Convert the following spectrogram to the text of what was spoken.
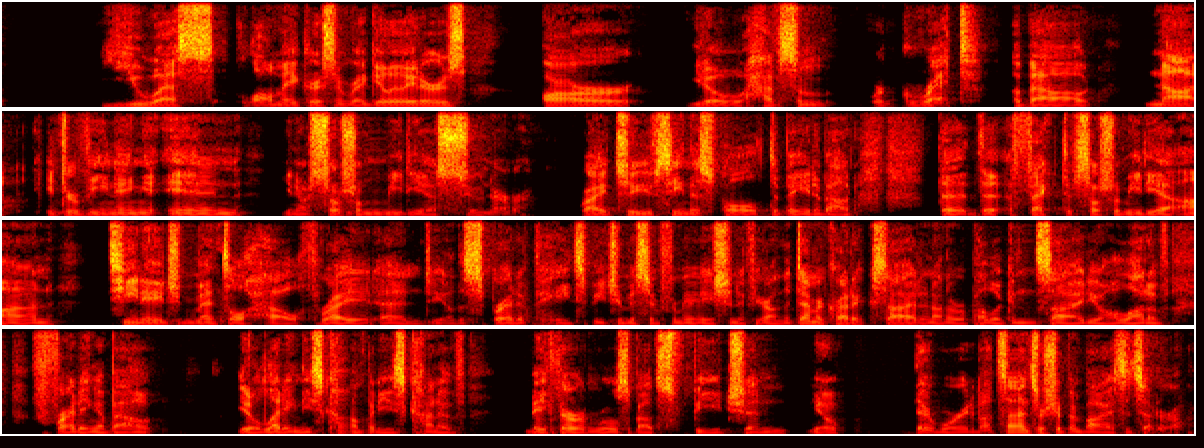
U.S. lawmakers and regulators are, you know, have some regret about not intervening in, you know, social media sooner, right? So you've seen this whole debate about the the effect of social media on teenage mental health, right? And you know the spread of hate speech and misinformation. If you're on the Democratic side and on the Republican side, you know a lot of fretting about you know letting these companies kind of make their own rules about speech and you know they're worried about censorship and bias, etc.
